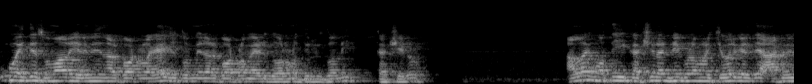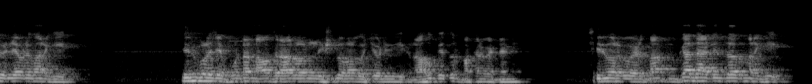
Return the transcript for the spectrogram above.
భూమి అయితే సుమారు ఎనిమిదిన్నర కోట్లగా తొమ్మిదిన్నర కోట్ల మైలు దూరంలో తిరుగుతుంది కక్షలు. అలాగే మొత్తం ఈ కక్షలన్నీ కూడా మనకి చివరికి వెళ్తే ఆఖరికి వెళ్ళేవాడు మనకి శని కూడా చెప్పుకుంటా నవగ్రహాలు లిస్టులో మనకు వచ్చేవాడికి రాహుకేతులు పక్కన పెట్టండి. శని వరకు పెడతాం. ఇంకా దాటిన తర్వాత మనకి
